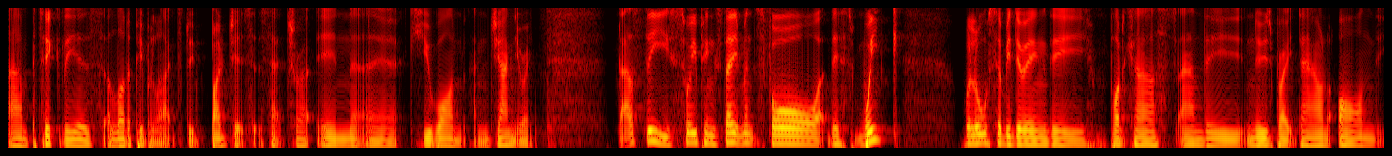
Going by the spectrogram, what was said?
Um, particularly as a lot of people like to do budgets, etc., in uh, Q1 and January. That's the sweeping statements for this week. We'll also be doing the podcast and the news breakdown on the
